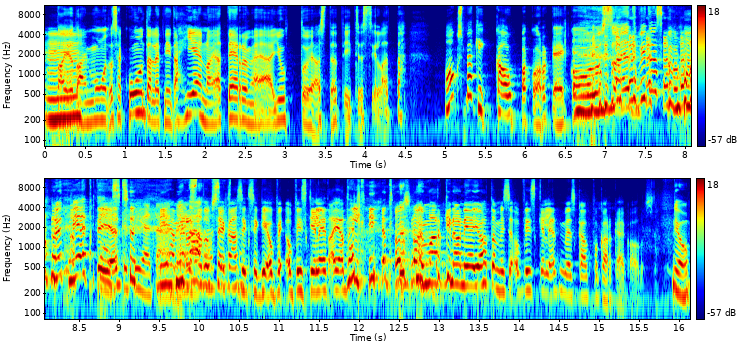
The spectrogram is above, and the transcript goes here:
mm. tai jotain muuta. Sä kuuntelet niitä hienoja termejä ja juttuja ja sitten itse sillä, että onko mäkin kauppakorkeakoulussa, että pitäisikö mun nyt miettiä, että... Niinhän me rahoituksen kansiksekin opiskelijat ajateltiin, että olisi noin markkinoinnin ja johtamisen opiskelijat myös kauppakorkeakoulussa. Joo,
